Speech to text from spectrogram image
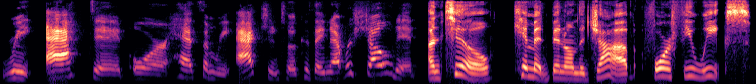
reacted or had some reaction to it because they never showed it. Until Kim had been on the job for a few weeks.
